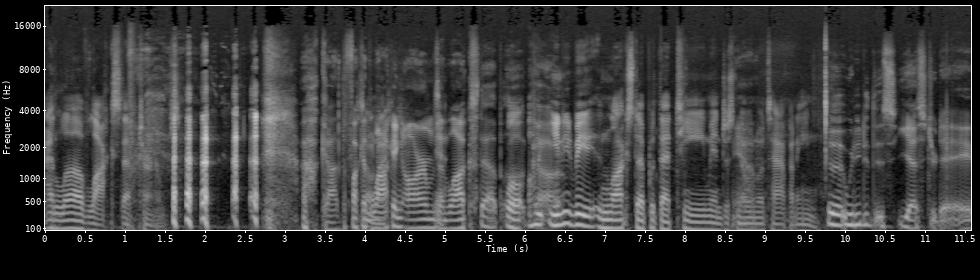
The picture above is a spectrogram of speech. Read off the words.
I love lockstep terms. Oh god, the fucking So nice. locking arms Yeah. and lockstep. Well, oh, you need to be in lockstep with that team and just Yeah. knowing what's happening. Uh, we needed this yesterday.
